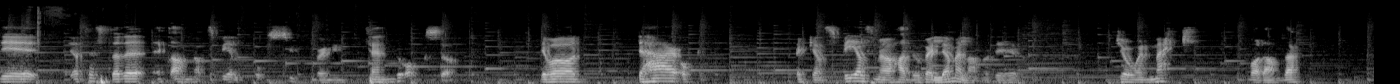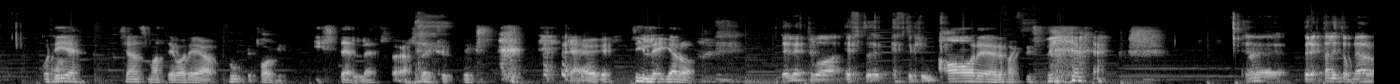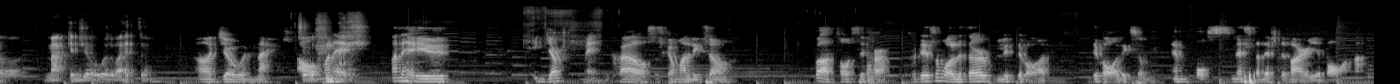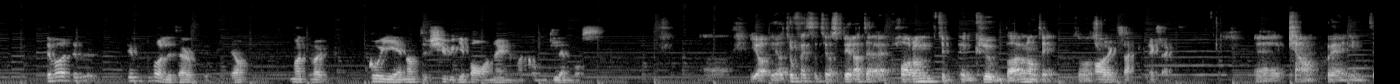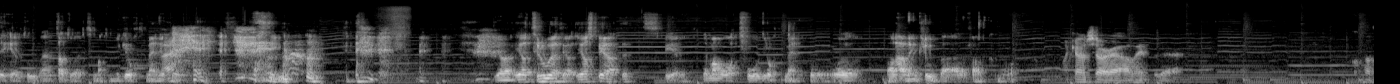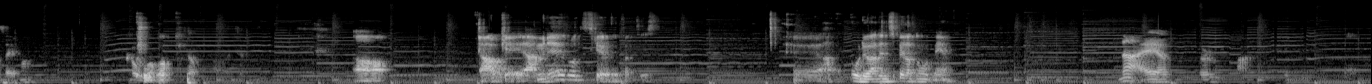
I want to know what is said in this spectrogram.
Det, jag testade ett annat spel på Super Nintendo också. Det var det här och veckans spel som jag hade att välja mellan och det Joe and Mac var det andra. Och det känns som att det var det jag borde tagit istället för Assassin's Creed kan jag tillägga då. Det är lätt att vara efter, efterklok. Ja, det är det faktiskt. Eh, berätta lite om det då. Mac and Joe, eller vad hette det? ja, Joe and Mac. Ja, man är, man är ju en gruppmänniska och så ska man liksom bara ta sig fram. Och det som var lite roligt det var att det var liksom en boss nästan efter varje bana. Det var, det, det var lite roligt jag. Man bara gå igenom typ 20 banor innan man kommer till en boss. Ja, jag, tror faktiskt att jag har spelat det. Har de typ en klubba eller någonting? Som Ja, exakt, exakt. eh, kanske inte helt oväntat då eftersom att de är grottmänniskor. Jag, jag tror att jag, jag har spelat ett spel där man var två grottmänniskor och man hade en klubba i alla fall. Man kan köra, vad heter det? Vad fan säger man? Co-op. Ja. Ja, ja okej. Ja, men det låter trevligt faktiskt. Eh, och du hade inte spelat något mer? Nej, jag...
